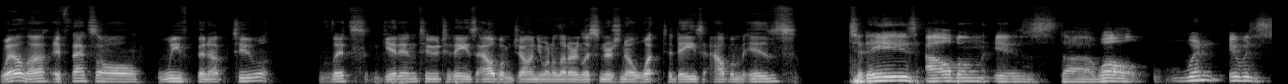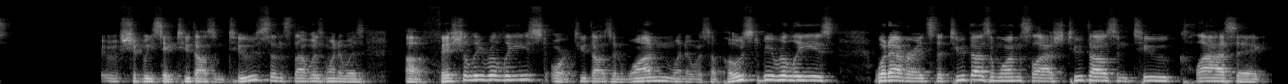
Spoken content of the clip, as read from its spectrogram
Well, uh, if that's all we've been up to, let's get into today's album. John, you want to let our listeners know what today's album is? Today's album is the well, when it was should we say 2002 since that was when it was officially released or 2001 when it was supposed to be released? Whatever it's the 2001 slash 2002 classic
